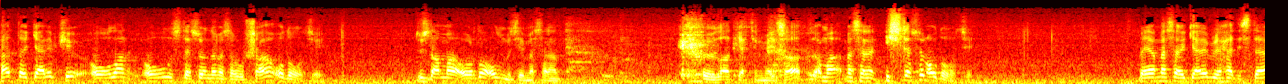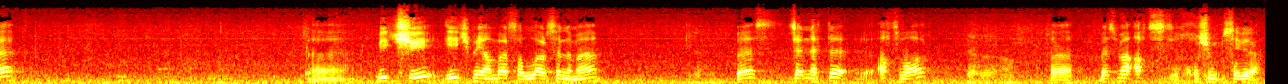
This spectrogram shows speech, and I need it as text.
Hətta gəlib ki, oğlan, oğul istəsə öndə məsələn uşaq, o da olacaq. Düzdür, amma orada olmayacaq məsələn övlad gətirmək zat, amma məsələn istəsən o da olacaq. Və ya məsələn gəlir bir hədisdə bir kişi deyir ki, Peyğəmbər sallallahu aleyhi ve səlləmə bəs cənnətdə at var hə, bəs mən at xoşum sevirəm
